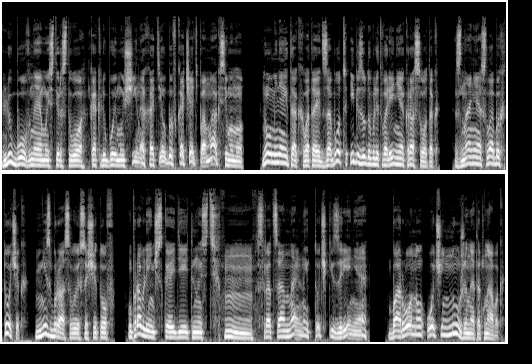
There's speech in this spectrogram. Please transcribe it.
Любовное мастерство, как любой мужчина, хотел бы вкачать по максимуму, но у меня и так хватает забот и без удовлетворения красоток. Знание слабых точек не сбрасываю со счетов. Управленческая деятельность, хм, с рациональной точки зрения, барону очень нужен этот навык.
